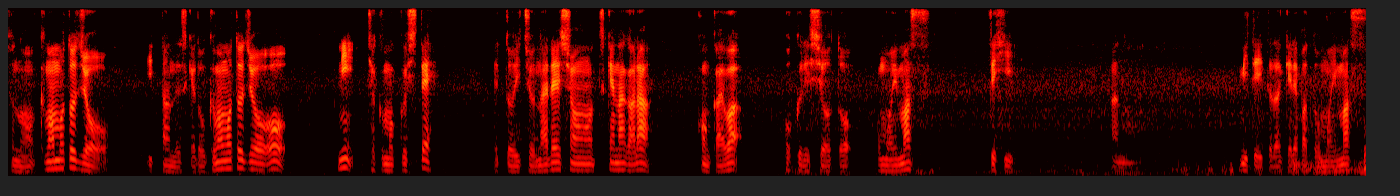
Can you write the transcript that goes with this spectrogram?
その熊本城行ったんですけど熊本城をに着目して、えっと、一応ナレーションをつけながら今回はお送りしようと思います。是非あの見ていただければと思います。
